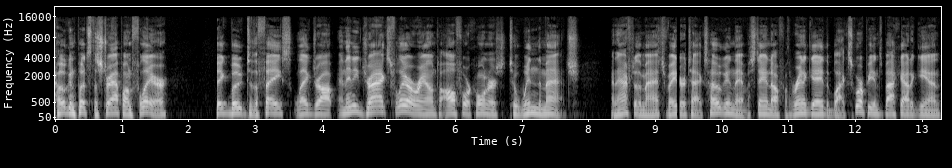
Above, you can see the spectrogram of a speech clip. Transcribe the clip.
Hogan puts the strap on Flair, big boot to the face, leg drop, and then he drags Flair around to all four corners to win the match. And after the match, Vader attacks Hogan. They have a standoff with Renegade. The Black Scorpions back out again.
